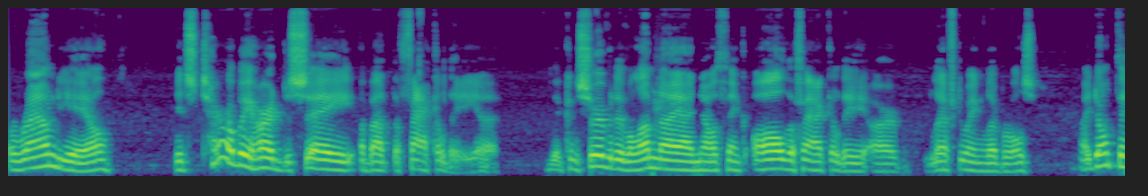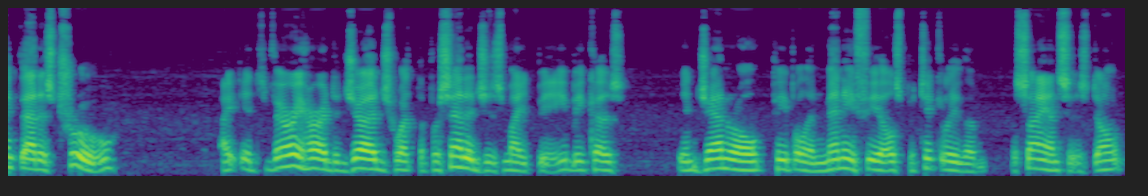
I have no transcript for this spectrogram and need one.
around Yale. It's terribly hard to say about the faculty. Uh, the conservative alumni I know think all the faculty are left wing liberals. I don't think that is true. I, it's very hard to judge what the percentages might be because, in general, people in many fields, particularly the, the sciences, don't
